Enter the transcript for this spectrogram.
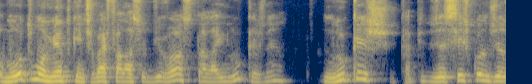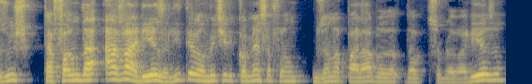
um outro momento que a gente vai falar sobre divórcio está lá em Lucas, né? Lucas, capítulo 16, quando Jesus está falando da avareza, literalmente ele começa falando, usando a parábola da, da, sobre a avareza,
